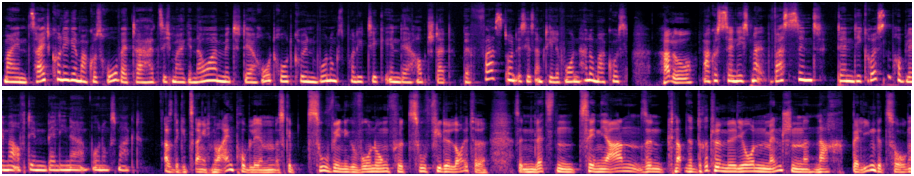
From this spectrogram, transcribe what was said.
Mein Zeitkollege Markus Rohwetter hat sich mal genauer mit der rot-rot-grünen Wohnungspolitik in der Hauptstadt befasst und ist jetzt am Telefon. Hallo Markus. Hallo. Markus, zunächst mal, was sind denn die größten Probleme auf dem Berliner Wohnungsmarkt? Also da gibt es eigentlich nur ein Problem. Es gibt zu wenige Wohnungen für zu viele Leute. Also in den letzten zehn Jahren sind knapp eine Drittelmillion Menschen nach Berlin gezogen.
